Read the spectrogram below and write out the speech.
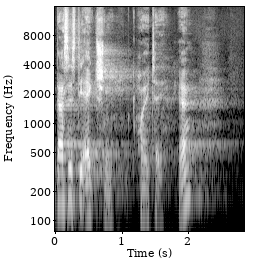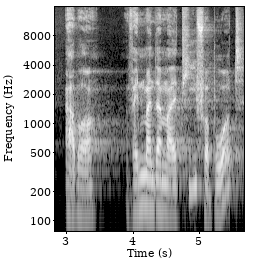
das ist die Action heute, ja? aber wenn man da mal tiefer bohrt,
